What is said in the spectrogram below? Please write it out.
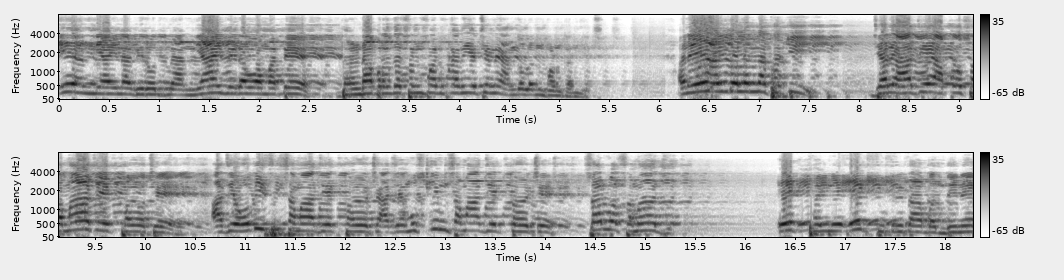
એ અન્યાયના વિરોધમાં ન્યાય મેળવવા માટે ધરણા પ્રદર્શન પણ કરીએ છીએ અને આંદોલન પણ કરીએ છીએ. અને એ આંદોલનના થકી જ્યારે આજે આપણો સમાજ એક થયો છે આજે ઓબીસી સમાજ એક થયો છે, આજે મુસ્લિમ સમાજ એક થયો છે. સર્વ સમાજ એક થઈને એક સૂત્રતા બંધીને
